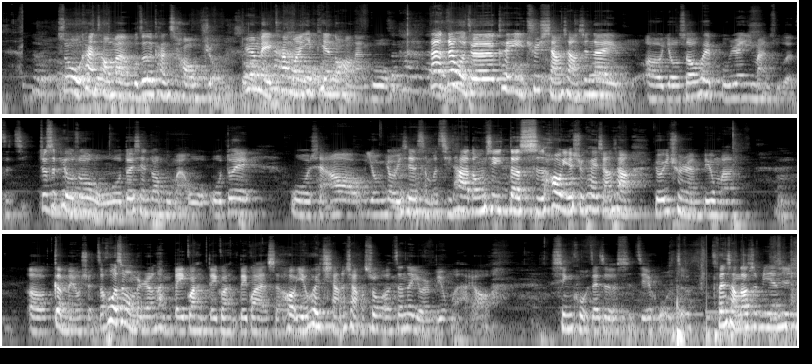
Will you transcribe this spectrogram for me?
所以我看超慢，我真的看超久，因为每看完一篇都好难过。但但我觉得可以去想想现在。呃，有时候会不愿意满足了自己，就是譬如说我我对现状不满，我我对我想要拥有一些什么其他的东西的时候，也许可以想想，有一群人比我们呃更没有选择，或者是我们人很悲观、很悲观、很悲观的时候，也会想想说，真的有人比我们还要辛苦在这个世界活着。分享到这边，谢谢，谢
